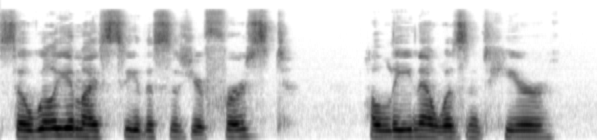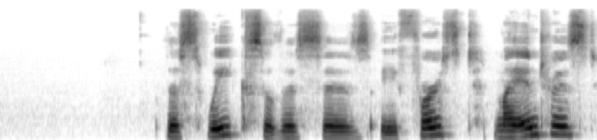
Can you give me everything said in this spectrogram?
So, William, I see this is your first. Helena wasn't here this week, so this is a first. My interest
